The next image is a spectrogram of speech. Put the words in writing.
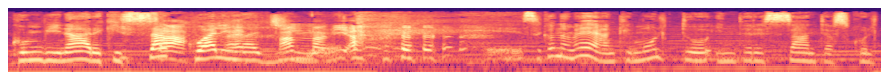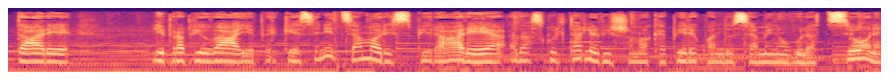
combinare, chissà, quali eh, magie. Mamma mia! Secondo me è anche molto interessante ascoltare le proprie ovaie perché se iniziamo a respirare e ad ascoltarle riusciamo a capire quando siamo in ovulazione,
